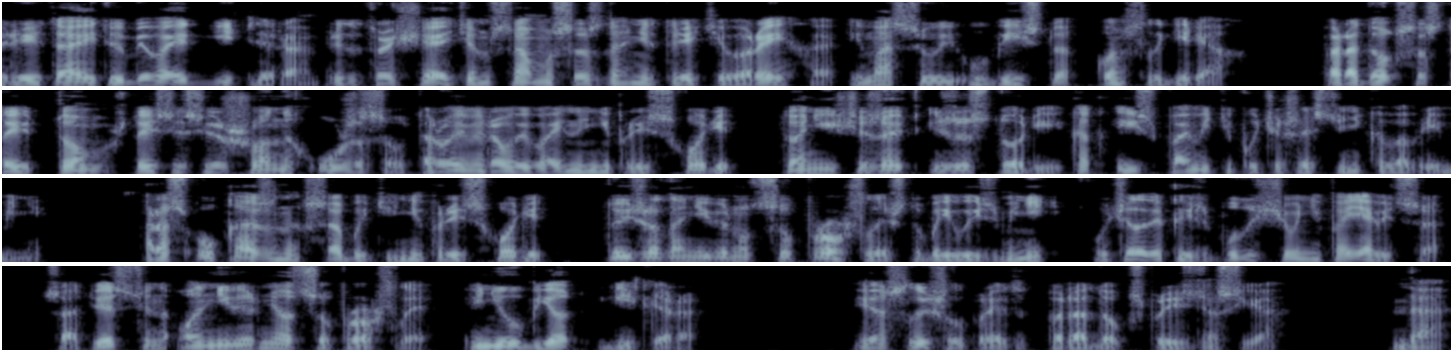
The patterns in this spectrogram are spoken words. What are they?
Прилетает и убивает Гитлера, предотвращая тем самым создание Третьего Рейха и массовые убийства в концлагерях. Парадокс состоит в том, что если совершенных ужасов Второй мировой войны не происходит, то они исчезают из истории, как и из памяти путешественника во времени. Раз указанных событий не происходит, то и желание вернуться в прошлое, чтобы его изменить, у человека из будущего не появится. Соответственно, он не вернется в прошлое и не убьет Гитлера. «Я слышал про этот парадокс», — произнес я. «Да,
